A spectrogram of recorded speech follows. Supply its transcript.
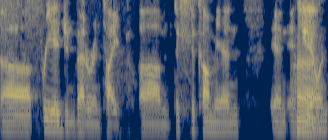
uh, free agent veteran type, um, to, to come in and, and huh. challenge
